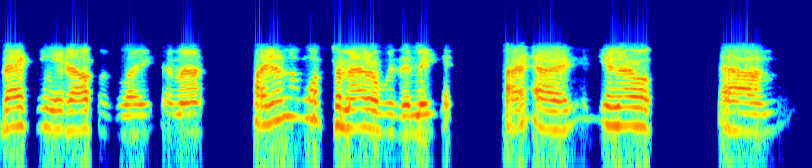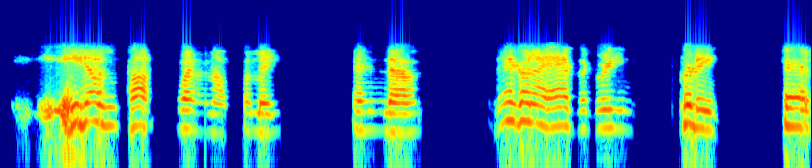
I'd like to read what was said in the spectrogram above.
backing it up of late, and I, I don't know what's the matter with him. He, I, I, you know, um, he doesn't putt well enough for me, and uh, they're going to have the Greens pretty fair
